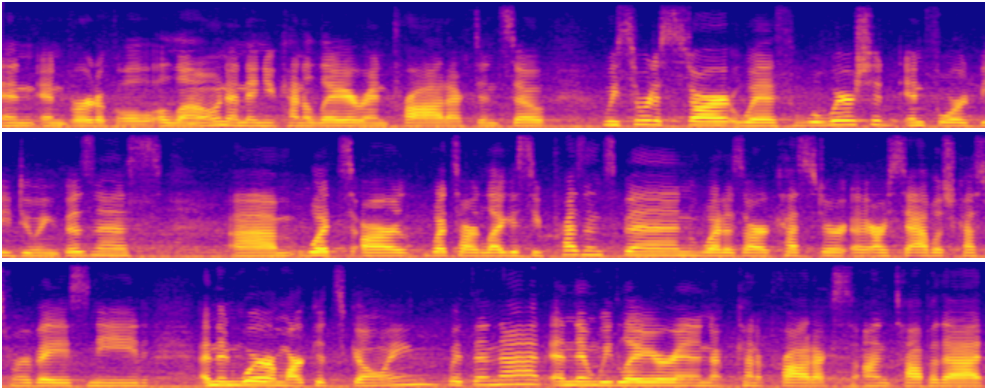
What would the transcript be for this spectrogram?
and, and vertical alone, and then you kind of layer in product. And so we sort of start with, well, where should Infor be doing business? Um, what's our what's our legacy presence been? What does our customer, our established customer base need? And then where are markets going within that? And then we layer in kind of products on top of that.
